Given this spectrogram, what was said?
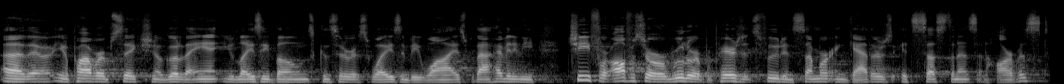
Uh, you know, Proverbs 6, you know, go to the ant, you lazy bones, consider its ways and be wise. Without having any chief or officer or ruler, it prepares its food in summer and gathers its sustenance and harvest.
